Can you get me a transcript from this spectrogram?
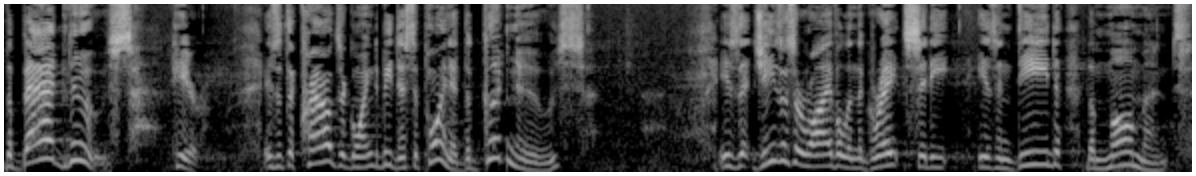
The bad news here is that the crowds are going to be disappointed. The good news is that Jesus' arrival in the great city is indeed the moment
